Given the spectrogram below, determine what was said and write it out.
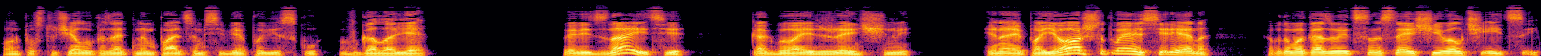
Он постучал указательным пальцем себе по виску, в голове. Вы ведь знаете, как бывает с женщинами. Иная поет, что твоя сирена, а потом оказывается настоящей волчицей.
